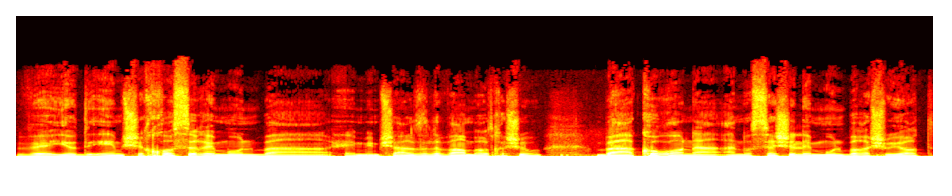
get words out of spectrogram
ויודעים שחוסר אמון בממשל זה דבר מאוד חשוב. בקורונה, הנושא של אמון ברשויות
